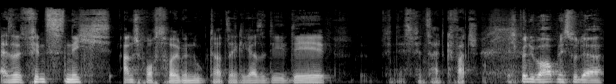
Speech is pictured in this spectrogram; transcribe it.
also ich finde es nicht anspruchsvoll genug tatsächlich. Also die Idee, ich finde es halt Quatsch. Ich bin überhaupt nicht so der,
